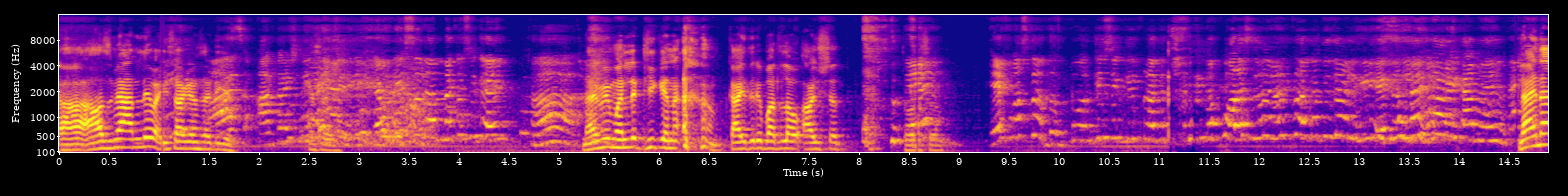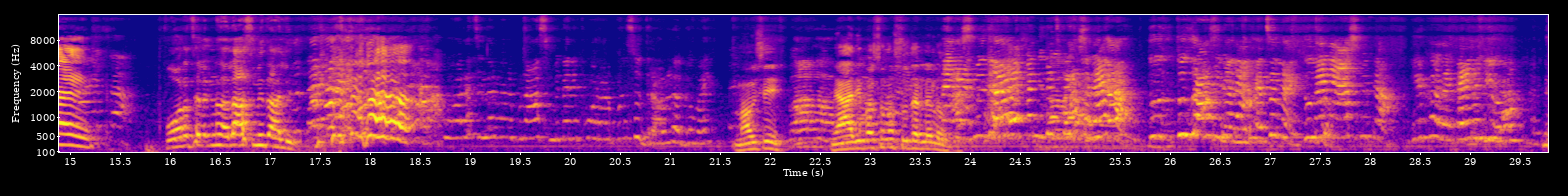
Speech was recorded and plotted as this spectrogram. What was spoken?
आ- आज मी आणले भाई सगळ्यांसाठी आज gift. आकाशने नाही एवढी सुधारणा कशी काय? हा. नाही मी म्हणले ठीक आहे ना. काहीतरी बदलाव आयुष्यात. थोडस एक मस्त होतं. पोरगी शिकली प्रगती झाली, त्या पोराची झाली, प्रगती झाली. हे तर काम आहे. नाही नाही. पोराचं लग्न झालं अस्मिता आली पोराचं लग्न पण अस्मिताने पोराला पण सुधरावलं गं बाई. मावशी मी आधीपासूनच सुधारलेलो होतो. हे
